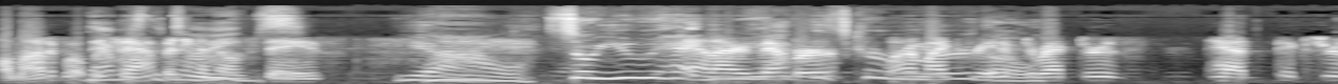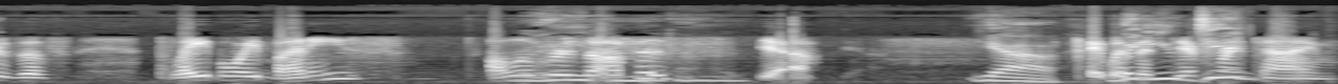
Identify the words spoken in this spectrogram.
a lot of what That was was happening in those days. yeah. Wow. So you had. And you I remember career, one of my creative though. directors had pictures of Playboy bunnies all over his Right, my office. Yeah, Yeah. it was But a you different did, time.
